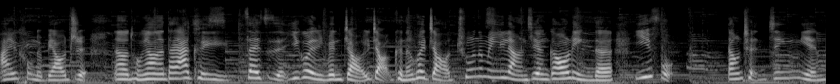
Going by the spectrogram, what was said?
icon 的标志。那同样呢，大家可以在自己的衣柜里面找一找，可能会找出那么一两件高领的衣服，当成今年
